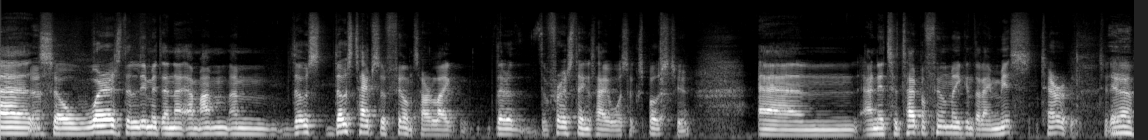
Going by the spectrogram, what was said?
uh, Yeah. So where is the limit? And I, I'm, I'm, I'm, those those types of films are like they're the first things I was exposed to, and and it's a type of filmmaking that I miss terribly today. Yeah.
